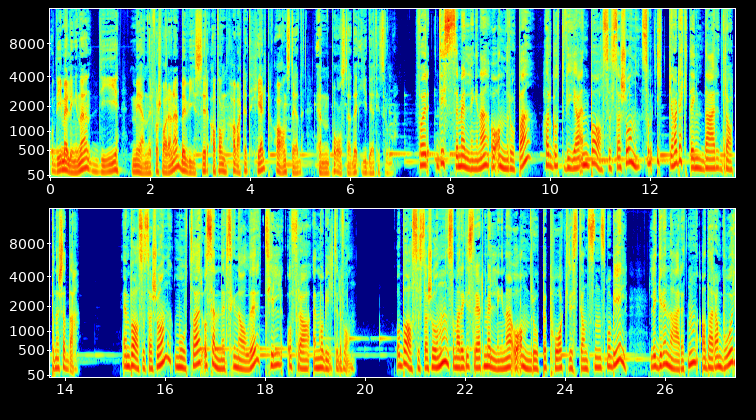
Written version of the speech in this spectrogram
Og de meldingene de mener forsvarerne beviser at han har vært et helt annet sted enn på åstedet i det tidsrommet. For disse meldingene og anropet har gått via en basestasjon som ikke har dekning der drapene skjedde. En basestasjon mottar og sender signaler til og fra en mobiltelefon. Og basestasjonen som har registrert meldingene og anropet på Christiansens mobil, ligger i nærheten av der han bor,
